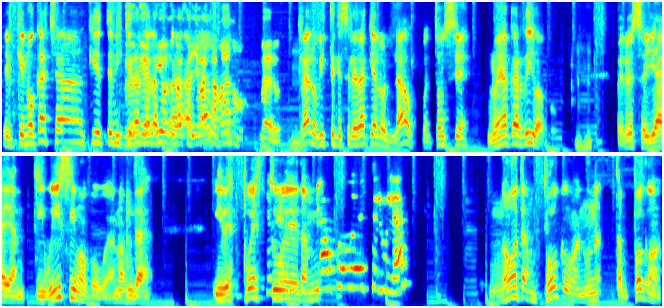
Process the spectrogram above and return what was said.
el que no cacha que tenéis que darle a la, arriba te vas a al llevar lado, la mano, claro. Claro, viste que se le da aquí a los lados, pues entonces no es acá arriba, po. Ujú. pero eso ya es antiguísimo, pues weón, onda. Y después tuve también. ¿Un juego de celular? No, tampoco, man, una- tampoco.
